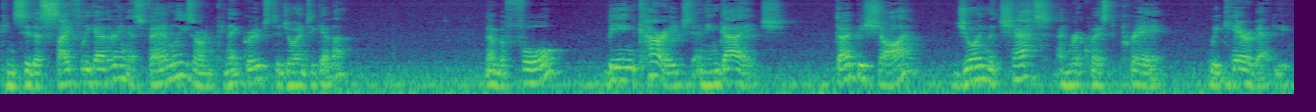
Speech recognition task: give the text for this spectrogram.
Consider safely gathering as families or in connect groups to join together. Number four, be encouraged and engage. Don't be shy. Join the chat and request prayer. We care about you.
